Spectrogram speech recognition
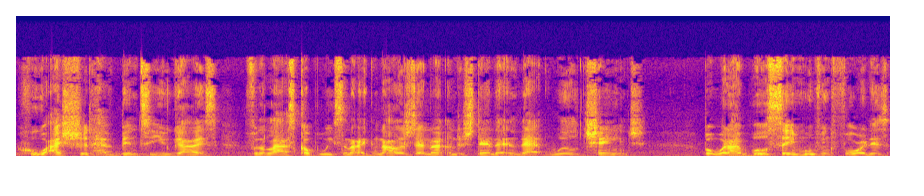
who I should have been to you guys for the last couple weeks, and I acknowledge that and I understand that, and that will change. But what I will say moving forward is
